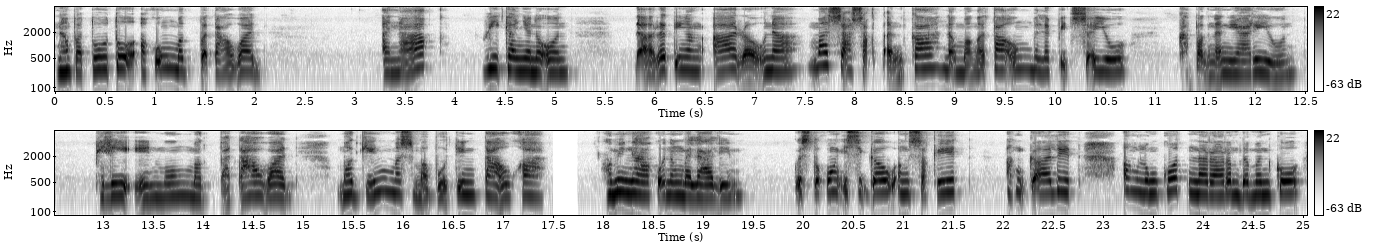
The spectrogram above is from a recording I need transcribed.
na patuto akong magpatawad. Anak, wika niya noon, darating ang araw na masasaktan ka ng mga taong malapit sa iyo. Kapag nangyari yun, piliin mong magpatawad, maging mas mabuting tao ka. Huminga ako ng malalim. Gusto kong isigaw ang sakit, ang galit, ang lungkot na nararamdaman ko.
